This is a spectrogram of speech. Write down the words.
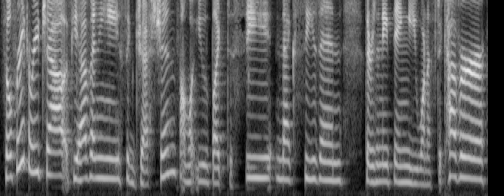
Feel free to reach out if you have any suggestions on what you'd like to see next season. If there's anything you want us to cover,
